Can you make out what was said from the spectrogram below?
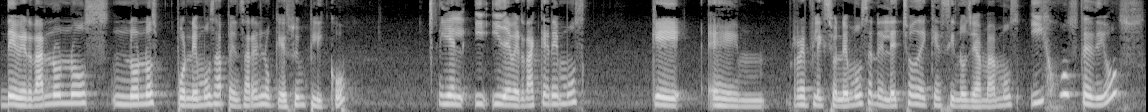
de verdad no nos, no nos ponemos a pensar en lo que eso implicó. Y, el, y, de verdad queremos que em, reflexionemos en el hecho de que si nos llamamos hijos de Dios,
